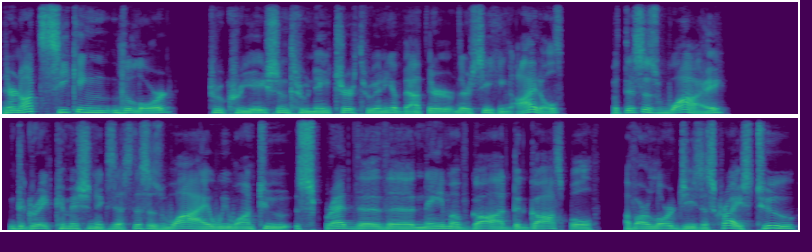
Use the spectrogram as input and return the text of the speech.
They're not seeking the lord through creation through nature through any of that. They're they're seeking idols. But this is why the Great Commission exists. This is why we want to spread the, the name of God, the gospel of our Lord Jesus Christ to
